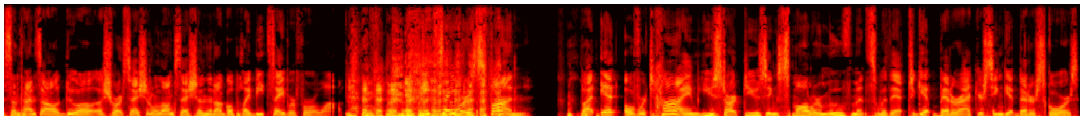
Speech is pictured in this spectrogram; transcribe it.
sometimes I'll do a, a, short session, a long session, then I'll go play Beat Saber for a while. and Beat Saber is fun, but it over time you start using smaller movements with it to get better accuracy and get better scores.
